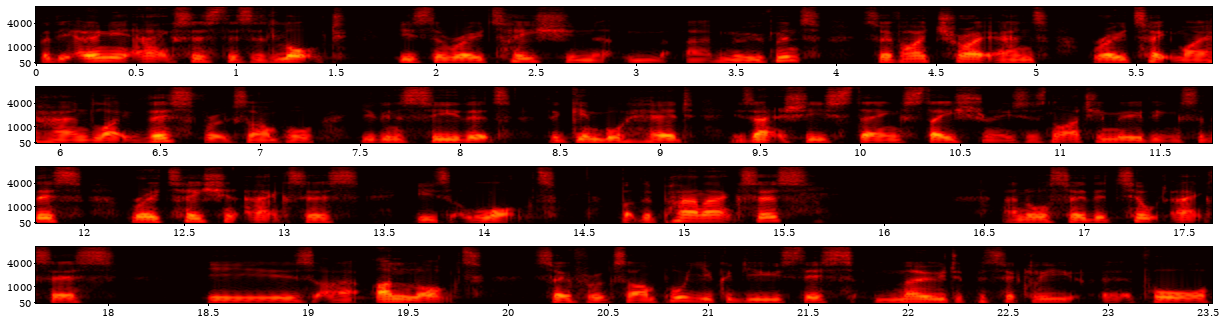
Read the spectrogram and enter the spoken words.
But the only axis this is locked is the rotation uh, movement. So if I try and rotate my hand like this, for example, you can see that the gimbal head is actually staying stationary, so it's not actually moving. So this rotation axis is locked, but the pan axis and also the tilt axis is uh, unlocked. So for example, you could use this mode particularly uh, for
